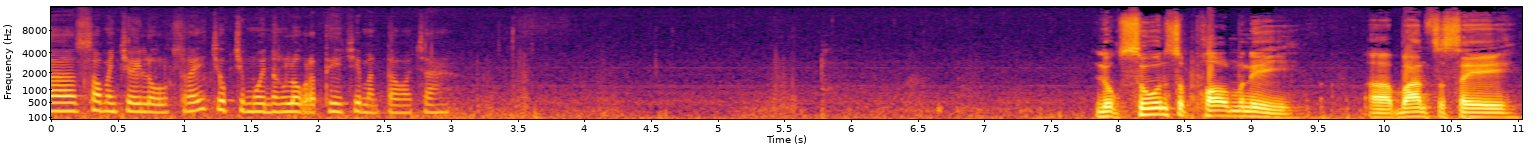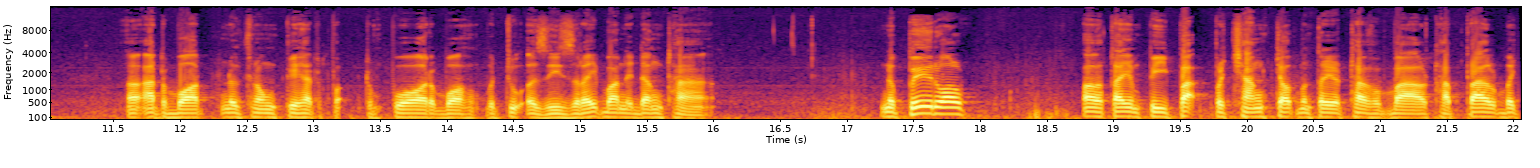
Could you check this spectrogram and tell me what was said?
អឺសូមអញ្ជើញលោកលោកស្រីជួបជាមួយនឹងលោករដ្ឋាជាបន្តចា៎លោកសួនសុផលមនីបានសរសេរអត្ថបទនៅក្នុងគេហទំព័ររបស់វិទ្យុអាស៊ីសេរីបានឲ្យដឹងថា នៅពេលរាល់ តែអំពីបកប្រឆាំងចោតមន្ត្រីរដ្ឋាភិបាលថាប្រើល្បិច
